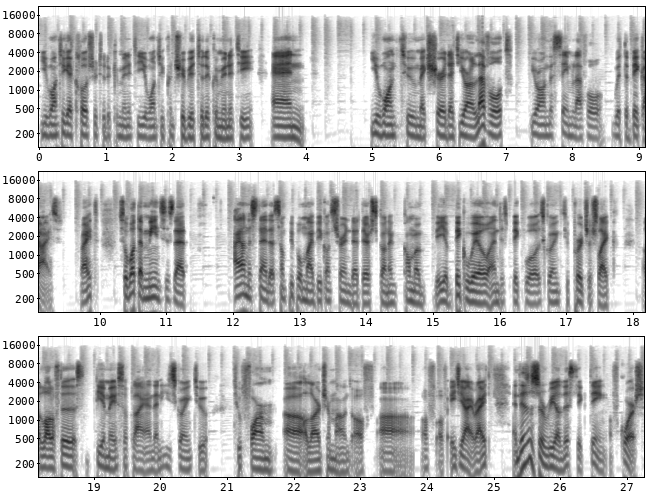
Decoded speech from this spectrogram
you want to get closer to the community, you want to contribute to the community, and you want to make sure that you are leveled, you're on the same level with the big guys, right? So what that means is that I understand that some people might be concerned that there's gonna come a be a big whale and this big whale is going to purchase like a lot of the DMA supply, and then he's going to to farm uh, a large amount of, uh, of of AGI, right? And this is a realistic thing, of course.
